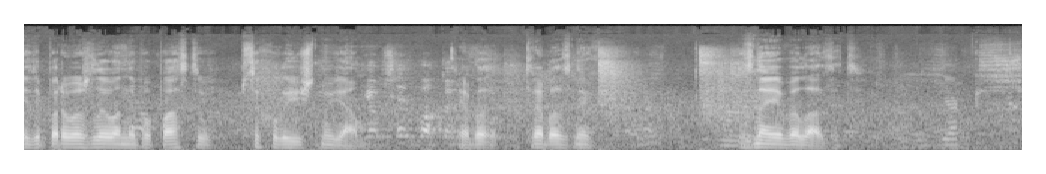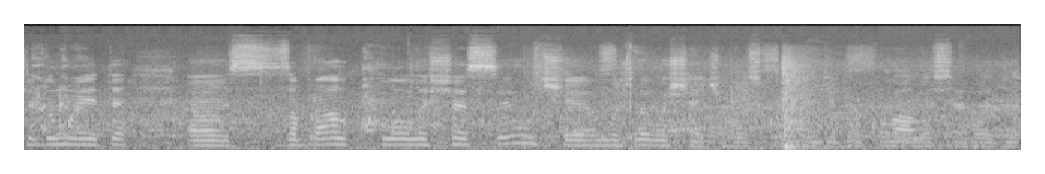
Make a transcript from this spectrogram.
і тепер важливо не попасти в психологічну яму. Треба, треба з них з неї вилазити. Як що думаєте, е, забрало лише сил, чи можливо ще чогось в команді бракувало сьогодні?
